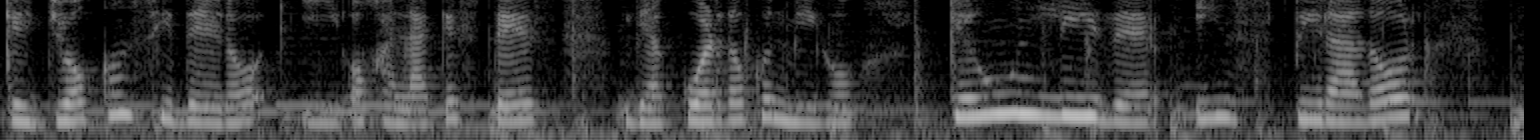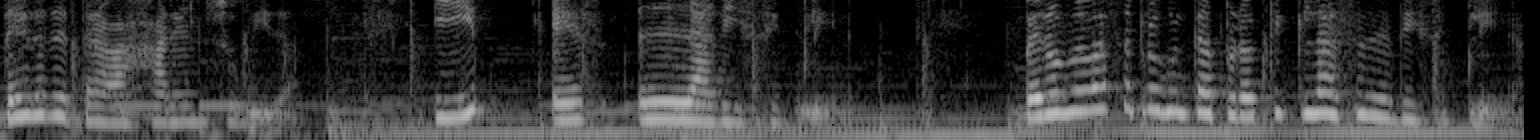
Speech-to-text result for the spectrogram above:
que yo considero, y ojalá que estés de acuerdo conmigo, que un líder inspirador debe de trabajar en su vida y es la disciplina. Pero me vas a preguntar, ¿pero qué clase de disciplina?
